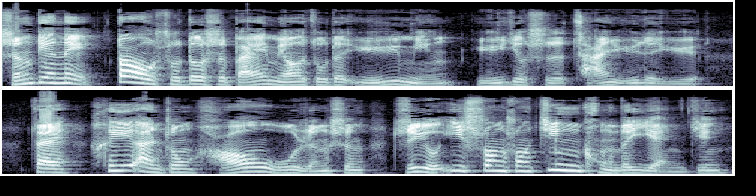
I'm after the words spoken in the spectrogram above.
神殿内到处都是白苗族的渔民，渔就是残余的渔，在黑暗中毫无人声，只有一双双惊恐的眼睛。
